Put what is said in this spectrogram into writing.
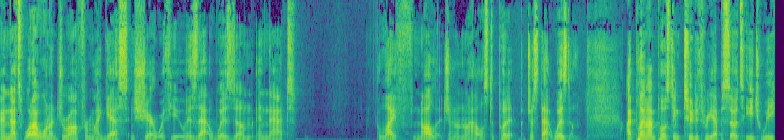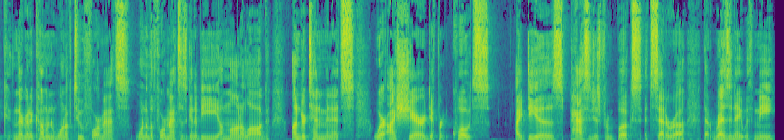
And that's what I want to draw from my guests and share with you is that wisdom and that life knowledge. I don't know how else to put it, but just that wisdom. I plan on posting two to three episodes each week, and they're going to come in one of two formats. One of the formats is going to be a monologue under 10 minutes where I share different quotes, ideas, passages from books, etc., that resonate with me,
